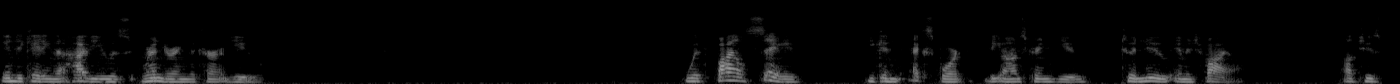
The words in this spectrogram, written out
indicating that HiView is rendering the current view. With File Save, you can export the on-screen view to a new image file. I'll choose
